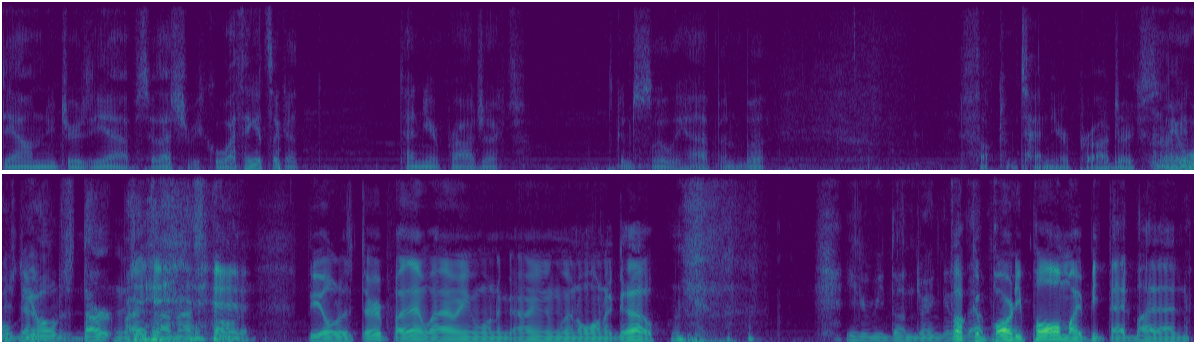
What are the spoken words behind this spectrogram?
down New Jersey Ave. So that should be cool. I think it's like a ten-year project. It's going to slowly happen, but Fucking ten year projects. I mean, there's we'll be no- old as dirt by the time that's gone. be old as dirt by then. Well, I don't even want to. go. I ain't even gonna want to go. You can be done drinking. Fucking Party point. Paul might be dead by then.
